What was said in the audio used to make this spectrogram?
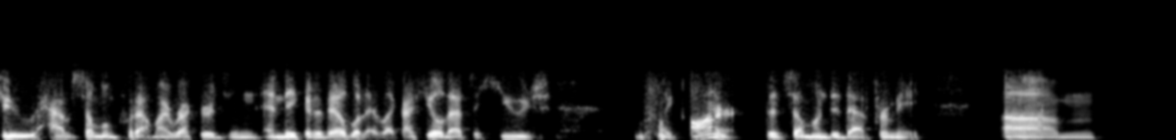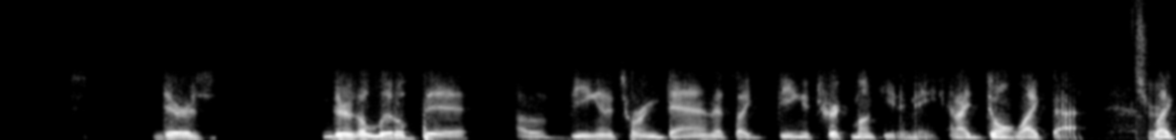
to have someone put out my records and, and make it available. To, like I feel that's a huge like honor that someone did that for me. Um, there's there's a little bit of being in a touring band that's like being a trick monkey to me, and I don't like that. Sure. Like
